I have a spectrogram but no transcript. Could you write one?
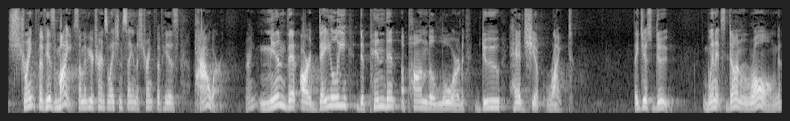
strength of his might. Some of your translations say in the strength of his power. Right? Men that are daily dependent upon the Lord do headship right. They just do. When it's done wrong,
